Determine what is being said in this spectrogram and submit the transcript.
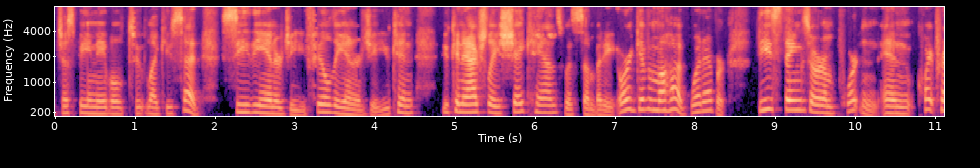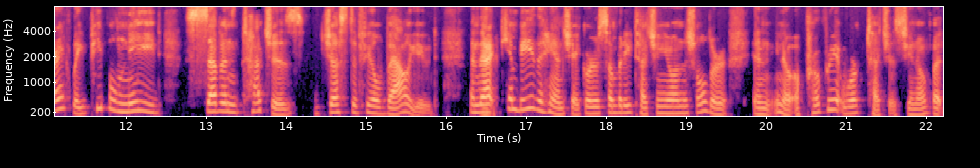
just being able to like you said see the energy feel the energy. You can you can actually shake hands with somebody or give them a hug whatever. These things are important and quite frankly people need seven touches just to feel valued and hmm. that can be the handshake or somebody touching you on the shoulder and you know appropriate work touches you know but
